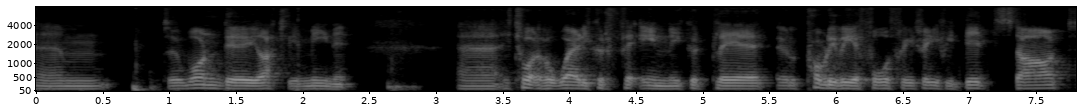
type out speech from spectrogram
Um, so one day he'll actually mean it. Uh, he talked about where he could fit in. He could play, it'll probably be a 4 3 3 if he did start,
